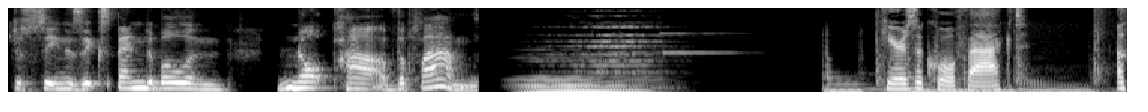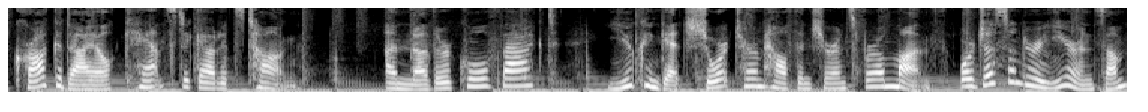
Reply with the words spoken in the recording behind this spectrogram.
just seen as expendable and not part of the plans. Here's a cool fact a crocodile can't stick out its tongue. Another cool fact you can get short term health insurance for a month or just under a year in some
